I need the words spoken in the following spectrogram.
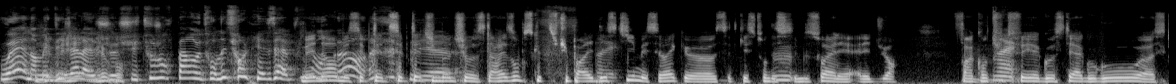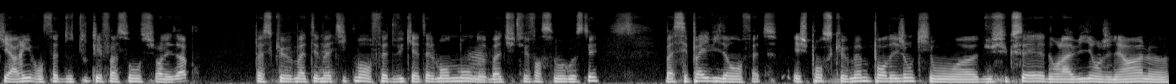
Ouais, non, mais Mais- déjà, là, mais je, bon. je suis toujours pas retournée sur les applis. Mais non, encore. mais c'est peut-être, c'est peut-être une euh, bonne chose. T'as raison parce que tu parlais Ouais. d'estime et c'est vrai que cette question d'estime de soi, elle est, elle est dure. Enfin, quand tu Ouais. te fais ghoster à gogo, euh, ce qui arrive en fait de toutes les façons sur les apps, parce que mathématiquement, en fait, vu qu'il y a tellement de monde, Mm. bah tu te fais forcément ghoster. Bah c'est pas évident en fait. Et je pense que même pour des gens qui ont euh, du succès dans la vie en général, euh,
